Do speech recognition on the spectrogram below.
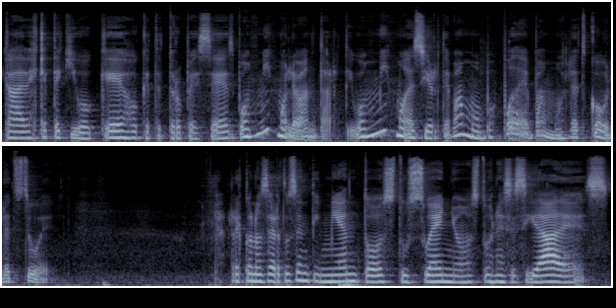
Cada vez que te equivoques o que te tropeces, vos mismo levantarte y vos mismo decirte, vamos, vos podés, vamos, let's go, let's do it. Reconocer tus sentimientos, tus sueños, tus necesidades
